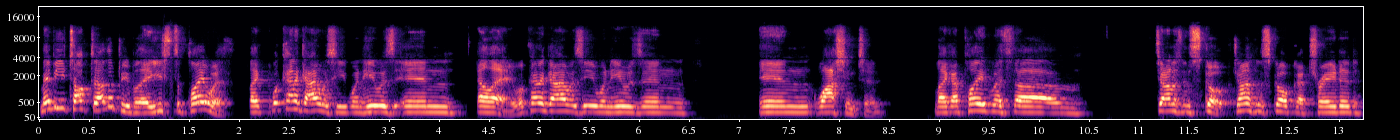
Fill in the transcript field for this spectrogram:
Maybe you talk to other people they used to play with. Like, what kind of guy was he when he was in LA? What kind of guy was he when he was in in Washington? Like I played with um, Jonathan Schoop. Jonathan Schoop got traded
